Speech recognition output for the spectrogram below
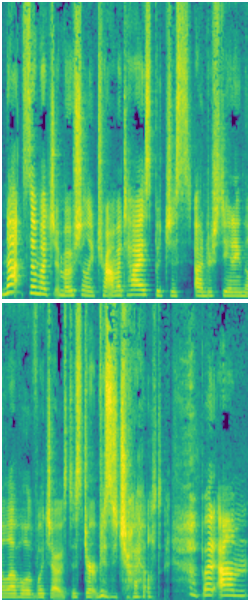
Not so much emotionally traumatized, but just understanding the level of which I was disturbed as a child. But um,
